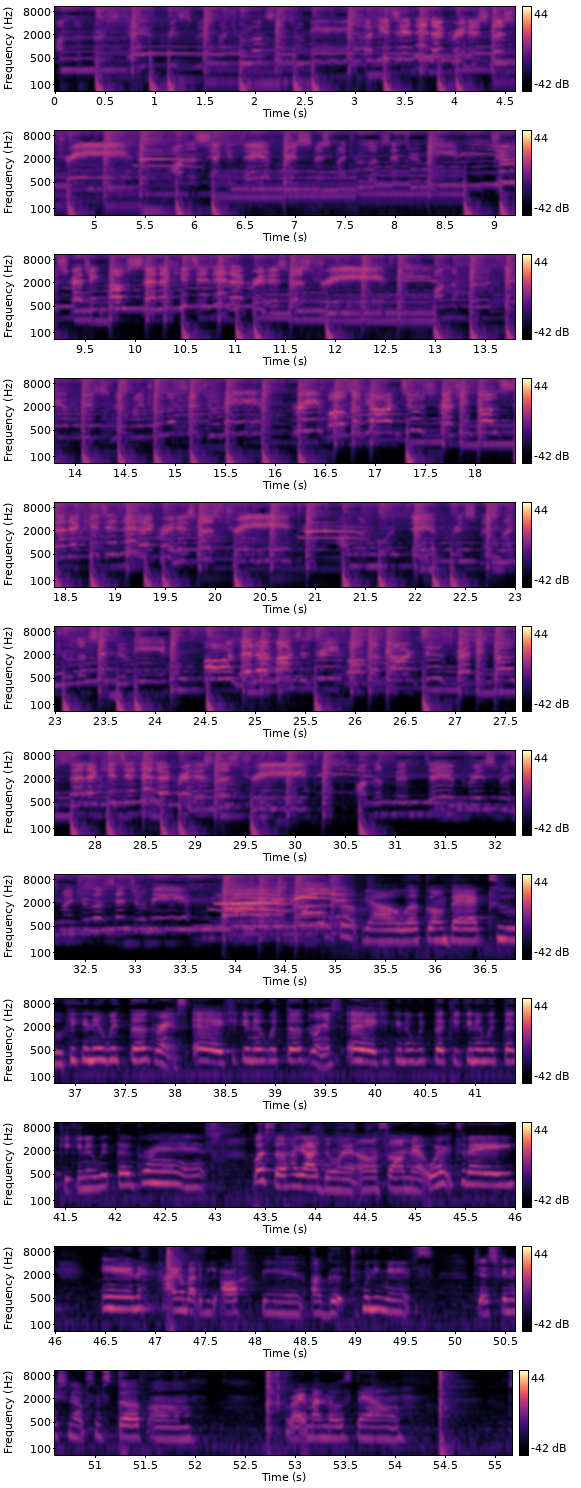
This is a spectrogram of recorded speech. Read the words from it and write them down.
On the first day of Christmas, up, y'all? Welcome back to Kicking It with the Grants. Hey, kicking it with the Grants. Hey, kicking it with the, kicking it with the, kicking it with the Grants. What's up? How y'all doing? Um, so I'm at work today, and I am about to be off in a good 20 minutes. Just finishing up some stuff. Um, write my notes down.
